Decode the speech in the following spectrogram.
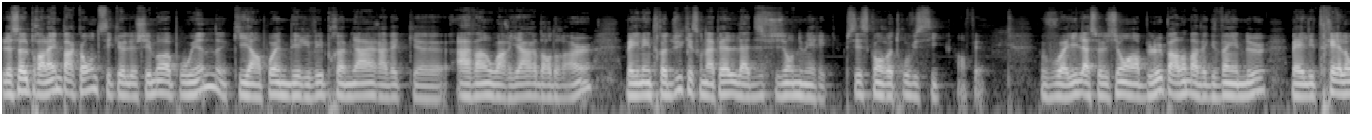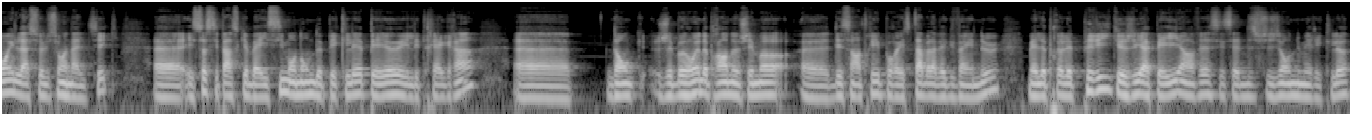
Le seul problème par contre, c'est que le schéma upwind, qui emploie une dérivée première avec euh, avant ou arrière d'ordre 1, ben, il introduit ce qu'on appelle la diffusion numérique. C'est ce qu'on retrouve ici en fait. Vous voyez la solution en bleu, par exemple avec 20 nœuds, ben, elle est très loin de la solution analytique. Euh, et ça, c'est parce que ben, ici, mon nombre de piclets PE, il est très grand. Euh, donc, j'ai besoin de prendre un schéma euh, décentré pour être stable avec 20 nœuds, mais le, prix que j'ai à payer, en fait, c'est cette diffusion numérique-là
